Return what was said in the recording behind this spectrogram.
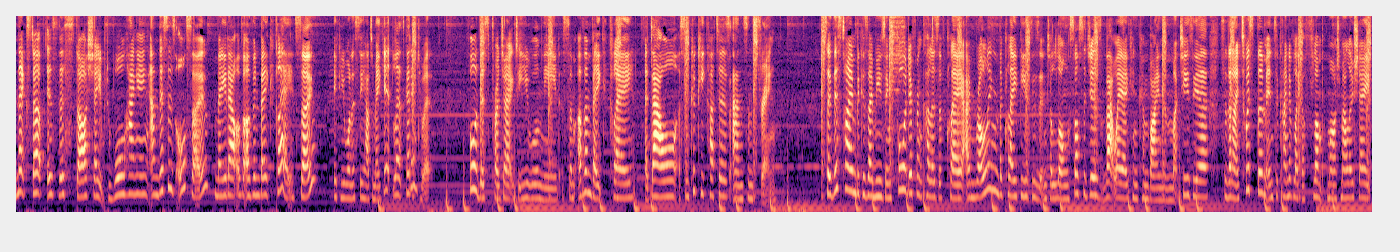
Next up is this star-shaped wall hanging and this is also made out of oven baked clay. So if you want to see how to make it, let's get into it. For this project you will need some oven baked clay, a dowel, some cookie cutters and some string. So this time, because I'm using four different colours of clay, I'm rolling the clay pieces into long sausages, that way I can combine them much easier. So then I twist them into kind of like a flump marshmallow shape,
